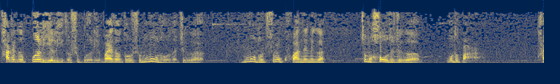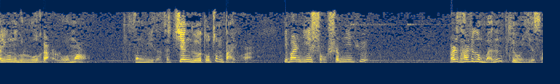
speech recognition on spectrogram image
它这个玻璃里头是玻璃，外头都是木头的这个木头这么宽的那个这么厚的这个木头板他用那个螺杆螺帽封闭的，它间隔都这么大一块一般你手伸不进去。而且它这个门挺有意思，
